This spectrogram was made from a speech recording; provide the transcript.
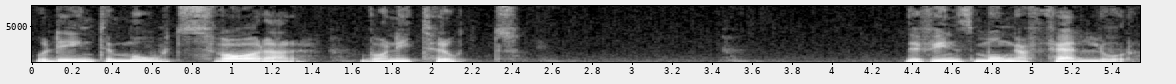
och det inte motsvarar vad ni trott. Det finns många fällor.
